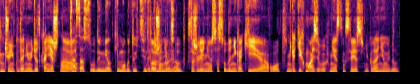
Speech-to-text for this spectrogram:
Ничего никуда не уйдет, конечно. А сосуды мелкие могут уйти Тоже не уйдут. К сожалению, сосуды никакие от никаких мазевых местных средств никуда не уйдут.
